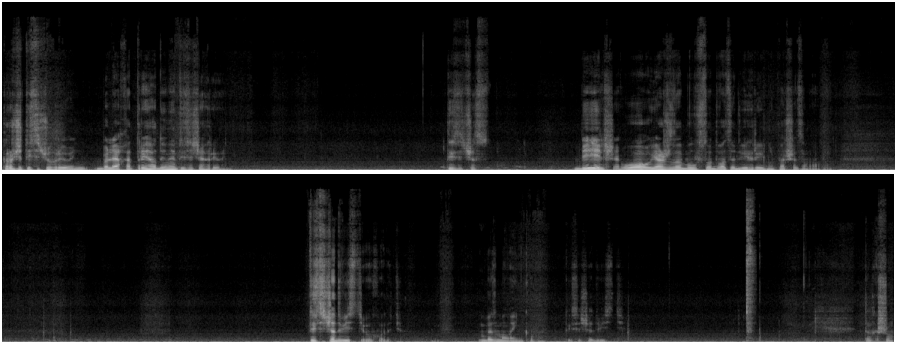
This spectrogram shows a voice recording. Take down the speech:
Коротше, 1000 гривень. Бляха, 3 години 1000 гривень. 1100. Більше. Воу, я ж забув 122 гривні перше замовлення. 1200 виходить. Без маленького. 1200. Так що,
